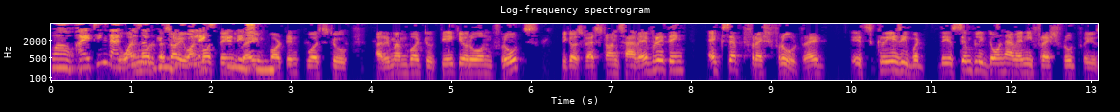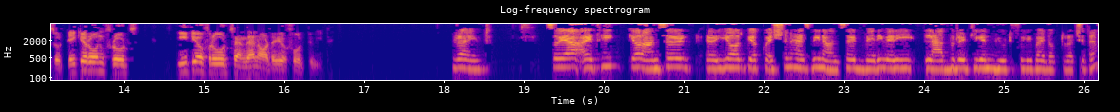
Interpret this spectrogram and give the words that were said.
Wow. I think that one was more, a sorry, one more thing very important was to uh, remember to take your own fruits because restaurants have everything except fresh fruit, right? It's crazy, but they simply don't have any fresh fruit for you. So take your own fruits, eat your fruits, and then order your food to eat. Right. So yeah, I think your answer, uh, your your question has been answered very very elaborately and beautifully by Dr. Achyuthan.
